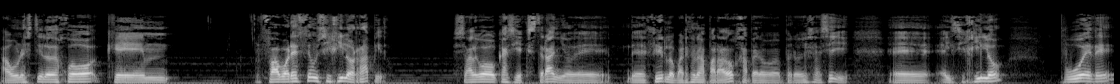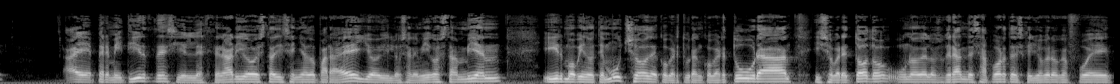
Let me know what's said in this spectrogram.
a un estilo de juego que mm, favorece un sigilo rápido. Es algo casi extraño de, de decirlo, parece una paradoja, pero, pero es así. Eh, el sigilo puede eh, permitirte, si el escenario está diseñado para ello y los enemigos también, ir moviéndote mucho de cobertura en cobertura y sobre todo uno de los grandes aportes que yo creo que fue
